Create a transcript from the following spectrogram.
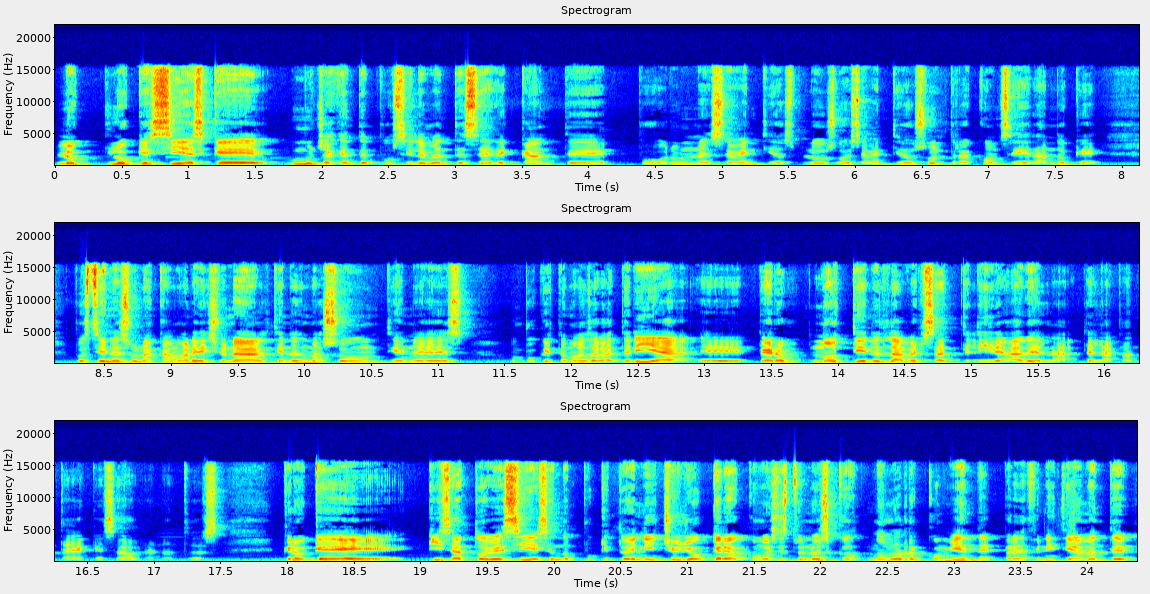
Lo, lo, que sí es que mucha gente posiblemente se decante por un S22 Plus o S22 Ultra, considerando que pues tienes una cámara adicional, tienes más zoom, tienes un poquito más de batería, eh, pero no tienes la versatilidad de la, de la pantalla que se dobla, ¿no? Entonces, creo que quizá todavía sigue siendo un poquito de nicho. Yo creo, como dices tú, no, es, no lo recomiende, pero definitivamente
